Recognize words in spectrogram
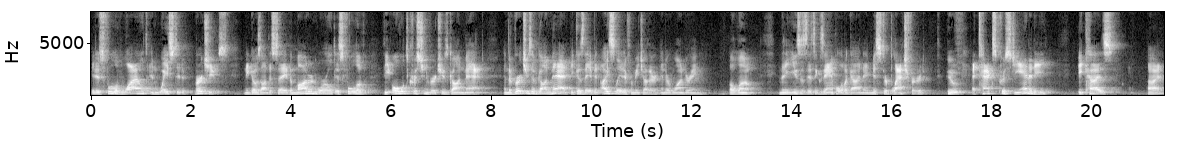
It is full of wild and wasted virtues. And he goes on to say, the modern world is full of the old Christian virtues gone mad. And the virtues have gone mad because they have been isolated from each other and are wandering alone. And then he uses this example of a guy named Mr. Blatchford who attacks Christianity because uh,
